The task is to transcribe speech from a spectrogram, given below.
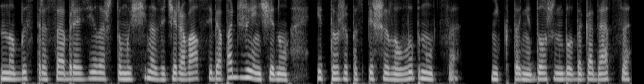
но быстро сообразила, что мужчина зачаровал себя под женщину и тоже поспешила улыбнуться. Никто не должен был догадаться,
